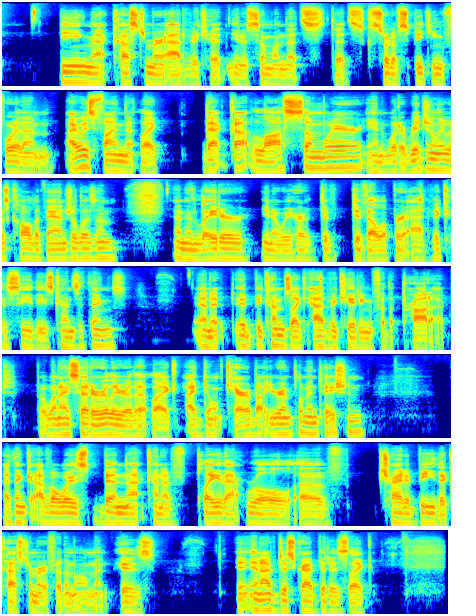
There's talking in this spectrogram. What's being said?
being that customer advocate. You know, someone that's that's sort of speaking for them. I always find that like that got lost somewhere in what originally was called evangelism. And then later, you know, we heard de- developer advocacy, these kinds of things. And it, it becomes like advocating for the product. But when I said earlier that, like, I don't care about your implementation, I think I've always been that kind of play that role of try to be the customer for the moment is, and I've described it as like,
